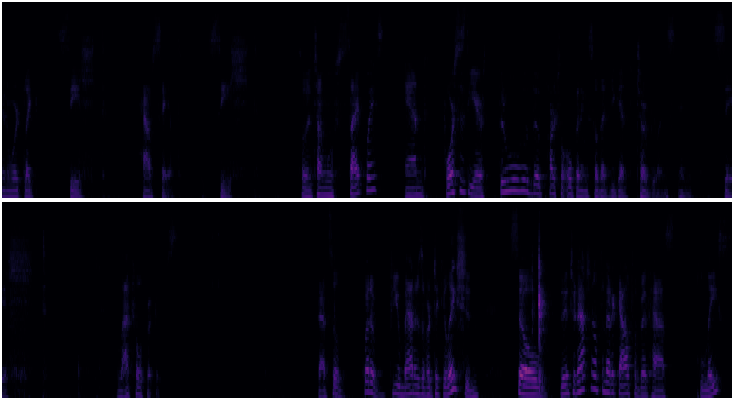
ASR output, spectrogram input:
in a word like silt, have sailed. Silt. So the tongue moves sideways and forces the air through the partial opening so that you get turbulence in silt. Lateral fricatives. That's a, quite a few manners of articulation. So the International Phonetic Alphabet has place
